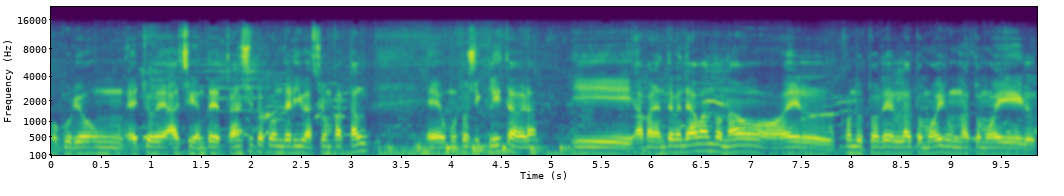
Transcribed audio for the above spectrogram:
ocurrió un hecho de accidente de tránsito con derivación fatal, eh, un motociclista, ¿verdad? Y aparentemente ha abandonado el conductor del automóvil, un automóvil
